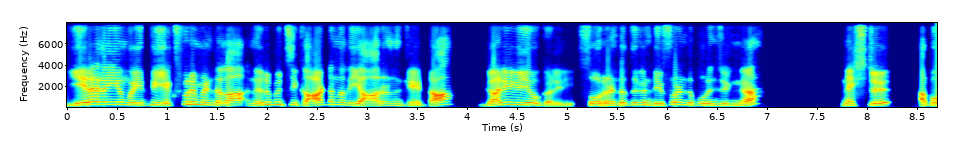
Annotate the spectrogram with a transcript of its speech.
இறகையும் வைத்து எக்ஸ்பெரிமெண்டலா நிரூபிச்சு காட்டுனது யாருன்னு கேட்டா கலிலியோ கலிலி. ஸோ ரெண்டுத்துக்கும் டிஃப்ரெண்ட் புரிஞ்சுக்குங்க. நெக்ஸ்ட் அப்போ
